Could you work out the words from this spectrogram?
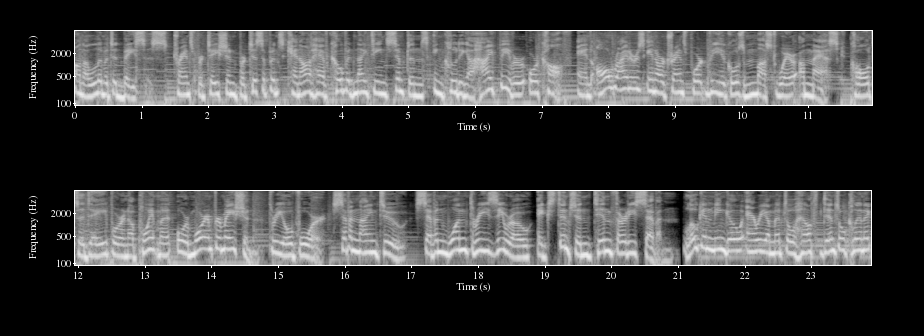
on a limited basis. Transportation participants cannot have COVID 19 symptoms, including a high fever or cough, and all riders in our transport vehicles vehicles must wear a mask. Call today for an appointment or more information 304 792 7130 extension 1037. Logan Mingo Area Mental Health Dental Clinic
